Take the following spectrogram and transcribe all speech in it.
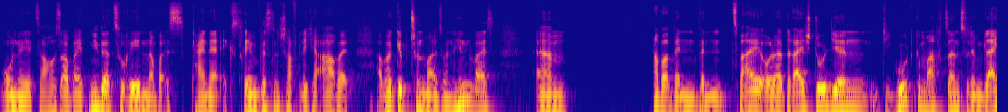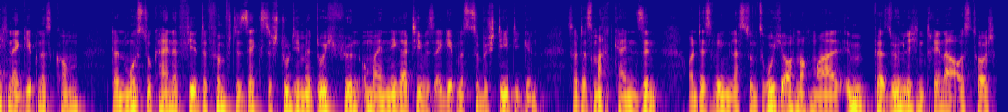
ohne jetzt Hausarbeit niederzureden, aber ist keine extrem wissenschaftliche Arbeit, aber gibt schon mal so einen Hinweis. Ähm, Aber wenn, wenn zwei oder drei Studien, die gut gemacht sind, zu dem gleichen Ergebnis kommen, dann musst du keine vierte, fünfte, sechste Studie mehr durchführen, um ein negatives Ergebnis zu bestätigen. So, das macht keinen Sinn. Und deswegen lasst uns ruhig auch nochmal im persönlichen Traineraustausch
